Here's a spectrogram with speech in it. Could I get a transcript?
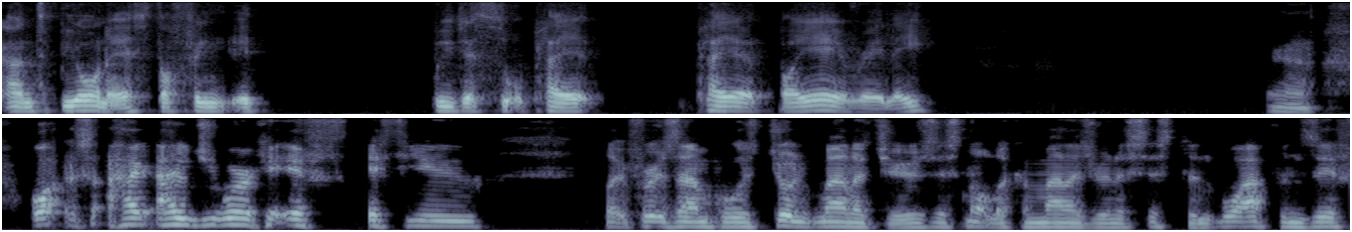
and to be honest, I think it we just sort of play it play it by ear really. Yeah. What? How how do you work it if if you like for example as joint managers? It's not like a manager and assistant. What happens if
